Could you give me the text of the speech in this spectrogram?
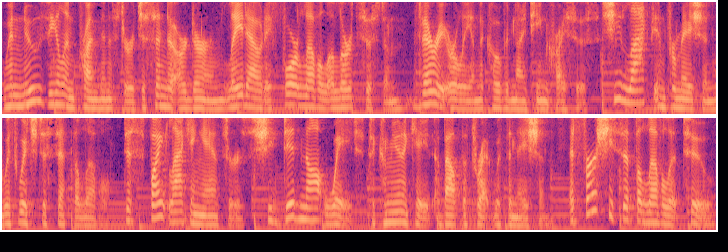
When New Zealand Prime Minister Jacinda Ardern laid out a four level alert system very early in the COVID 19 crisis, she lacked information with which to set the level. Despite lacking answers, she did not wait to communicate about the threat with the nation. At first, she set the level at two,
